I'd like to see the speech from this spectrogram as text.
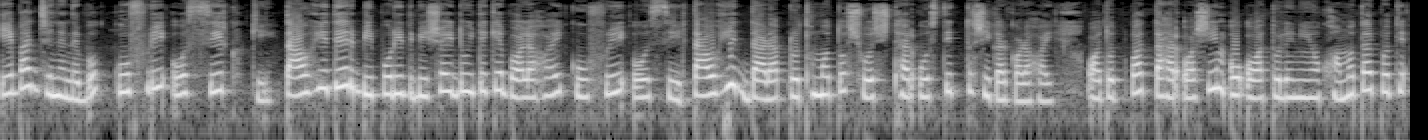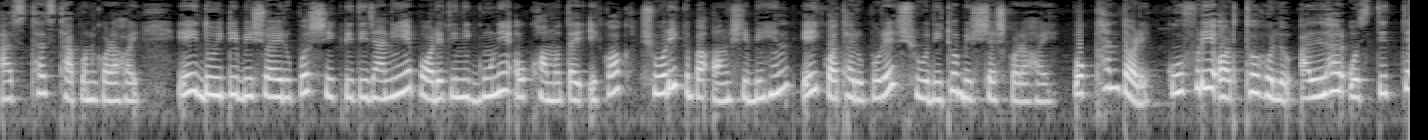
এবার জেনে নেব, কুফরি ও সির্ক কি? তাওহিদের বিপরীত বিষয় দুইটিকে বলা হয় কুফরি ও সির তাওহিদ দ্বারা প্রথমত স্রষ্টার অস্তিত্ব স্বীকার করা হয়, অতৎপর তাহার অসীম ও অতুলনীয় ক্ষমতার প্রতি আস্থা স্থাপন করা হয়। এই দুইটি বিষয়ের উপর স্বীকৃতি জানিয়ে পরে তিনি গুণে ও ক্ষমতায় একক, শরিক বা অংশীবিহীন এই কথার উপরে সুদৃঢ় বিশ্বাস করা হয়। পক্ষান্তরে কুফরি অর্থ হল আল্লাহর অস্তিত্বে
